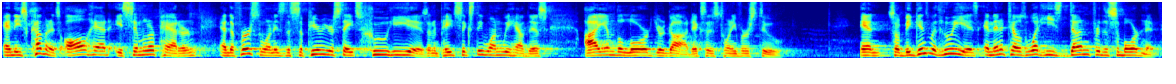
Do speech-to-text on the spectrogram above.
And these covenants all had a similar pattern. And the first one is the superior states who he is. And on page 61, we have this I am the Lord your God, Exodus 20, verse 2. And so it begins with who he is, and then it tells what he's done for the subordinate.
